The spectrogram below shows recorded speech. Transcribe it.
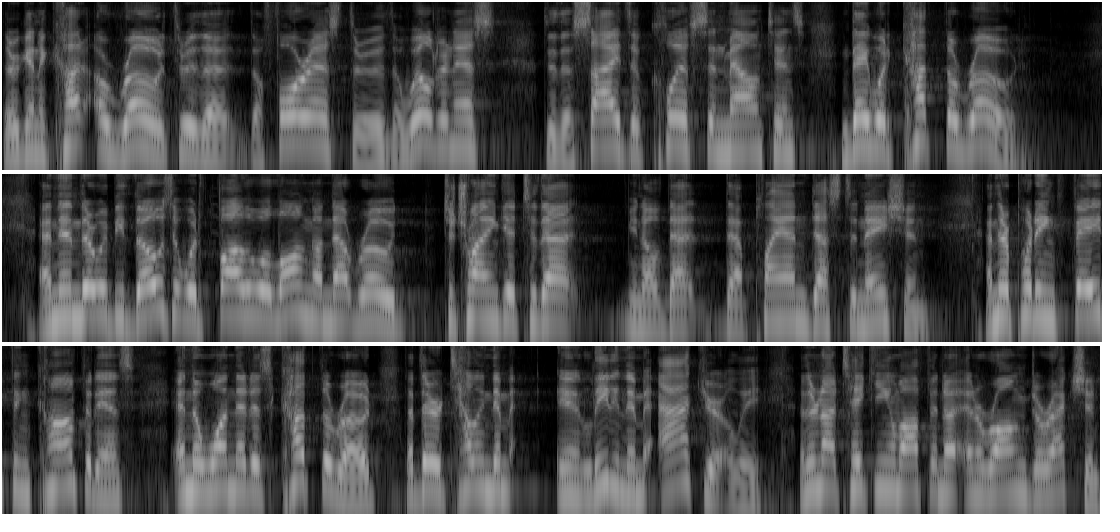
They were going to cut a road through the, the forest, through the wilderness, through the sides of cliffs and mountains. They would cut the road. And then there would be those that would follow along on that road to try and get to that, you know, that, that planned destination. And they're putting faith and confidence in the one that has cut the road, that they're telling them and leading them accurately, and they're not taking them off in a, in a wrong direction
